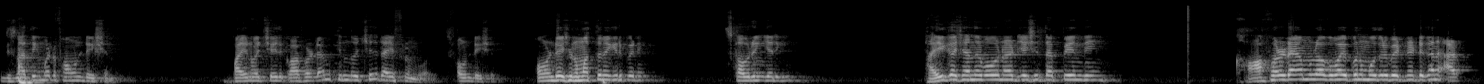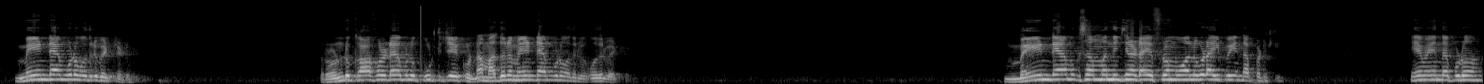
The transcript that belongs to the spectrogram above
It is nothing but foundation పైన వచ్చేది కాఫర్ డ్యామ్ కింద వచ్చేది డైఫ్రమ్ వాల్ ఫౌండేషన్ ఫౌండేషన్ మొత్తం ఎగిరిపోయినాయి. స్కౌరింగ్ జరిగి పైగా చంద్రబాబు నాయుడు చేసి తప్పేంది? కాఫర్ డ్యామ్లో మొదలుపెట్టినట్టు మొదలుపెట్టినట్టుగానే మెయిన్ డ్యామ్ కూడా మొదలుపెట్టాడు. రెండు కాఫర్ డ్యాములు పూర్తి చేయకుండా మధ్యలో మెయిన్ డ్యామ్ కూడా వదిలి వదిలిపెట్టాడు. మెయిన్ డ్యామ్కు సంబంధించిన డైఫ్రమ్ వాల్ కూడా అయిపోయింది అప్పటికి. ఏమైంది అప్పుడు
